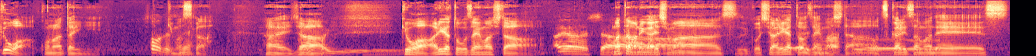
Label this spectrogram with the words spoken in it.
今日はこの辺りに。行きますか。はい。じゃあはい。今日はありがとうございました。ありがとうございました。またお願いします。ご視聴ありがとうございました。お疲れ様です。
